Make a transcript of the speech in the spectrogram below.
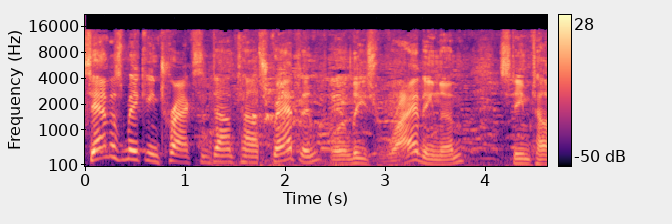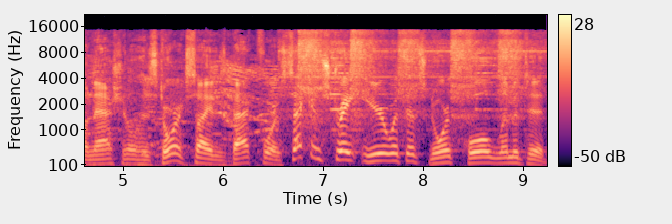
Santa's making tracks in downtown Scranton, or at least riding them. Steamtown National Historic Site is back for a second straight year with its North Pole Limited.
